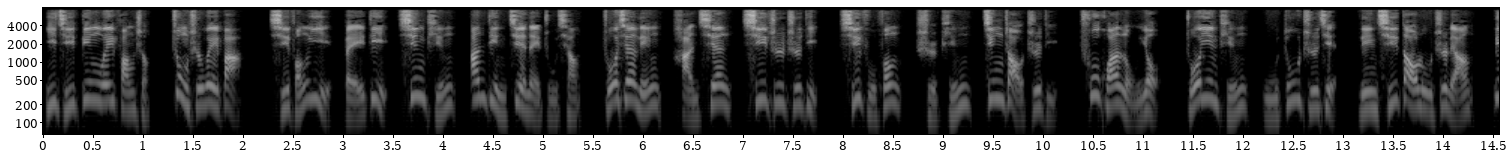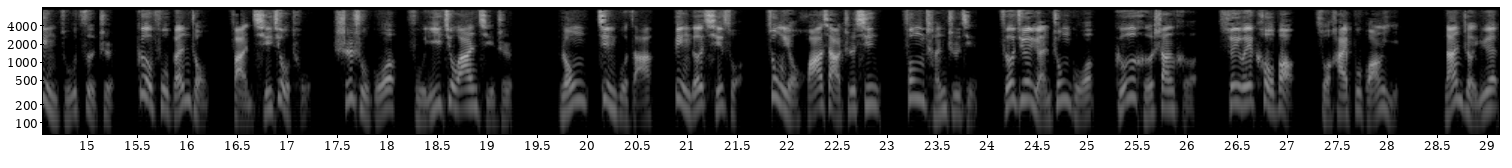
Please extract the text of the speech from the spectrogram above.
宜及兵威方盛，众士未罢，喜冯异、北地、新平、安定界内诸羌，卓先陵、罕迁、西之之地，徙府封、始平、京兆之地，出还陇右，卓阴平、武都之界，领其道路之粮，令足自治。各复本种，反其旧土，使蜀国抚夷旧安及之。戎进不杂，并得其所。纵有华夏之心，风尘之景，则绝远中国，隔河山河，虽为寇暴，所害不广矣。南者曰：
